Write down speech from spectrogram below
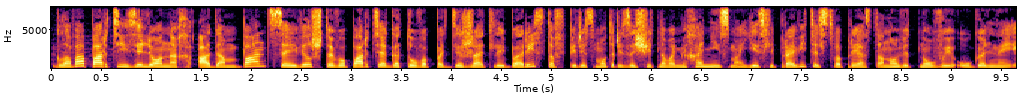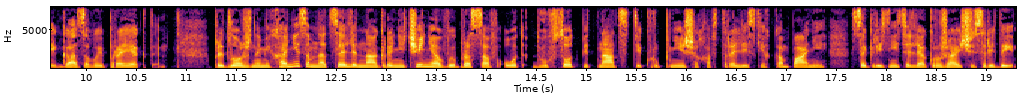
Глава партии «Зеленых» Адам Бант заявил, что его партия готова поддержать лейбористов в пересмотре защитного механизма, если правительство приостановит новые угольные и газовые проекты. Предложенный механизм нацелен на ограничение выбросов от 215 крупнейших австралийских компаний, загрязнителей окружающей среды.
